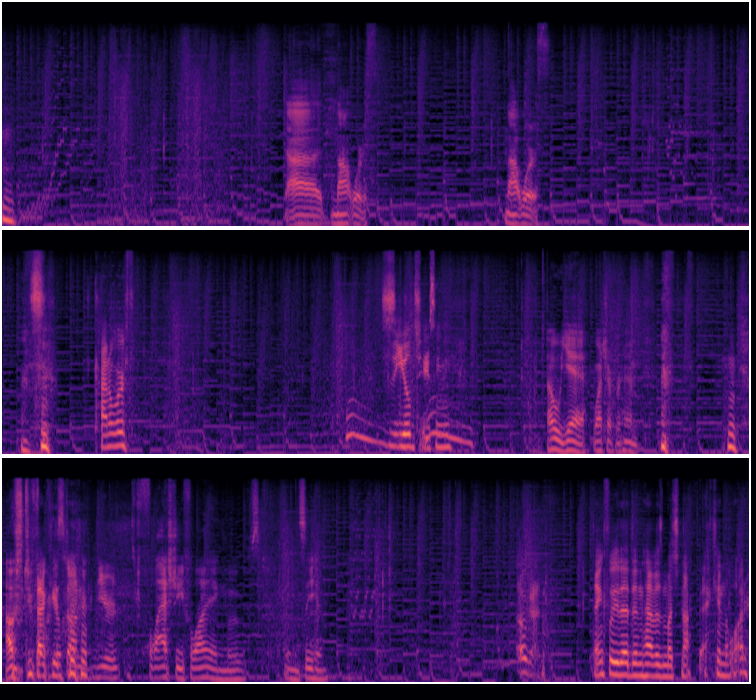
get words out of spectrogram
Hmm. Uh, not worth. Not worth. Kind of worth. This is Eel chasing me. Oh yeah, watch out for him. I was too focused on your flashy flying moves. Didn't see him. Oh god. Thankfully that didn't have as much knockback in the water.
